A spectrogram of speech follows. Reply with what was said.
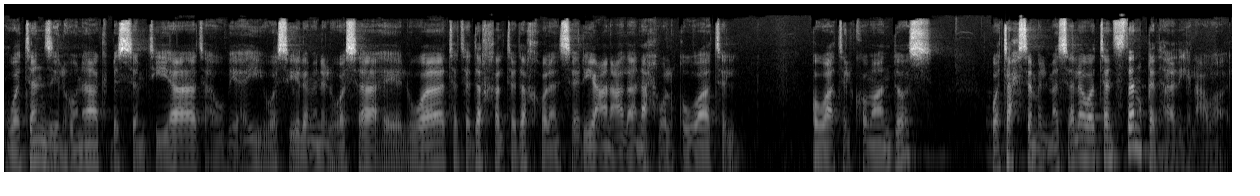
وتنزل هناك بالسمتيات أو بأي وسيلة من الوسائل وتتدخل تدخلا سريعا على نحو القوات قوات الكوماندوس وتحسم المسألة وتستنقذ هذه العوائل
